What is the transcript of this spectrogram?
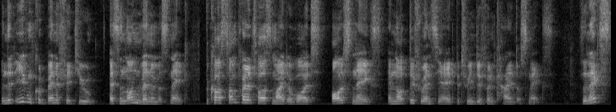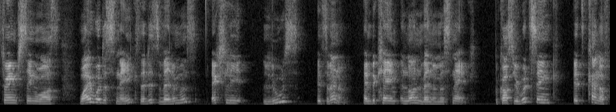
And it even could benefit you as a non-venomous snake, because some predators might avoid all snakes and not differentiate between different kinds of snakes. The next strange thing was, why would a snake that is venomous actually lose its venom and became a non-venomous snake? Because you would think it's kind of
